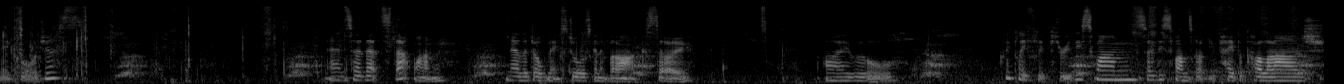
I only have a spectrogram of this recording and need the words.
they're gorgeous. And so that's that one. Now the dog next door is going to bark, so I will quickly flip through this one. So this one's got your paper collage,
